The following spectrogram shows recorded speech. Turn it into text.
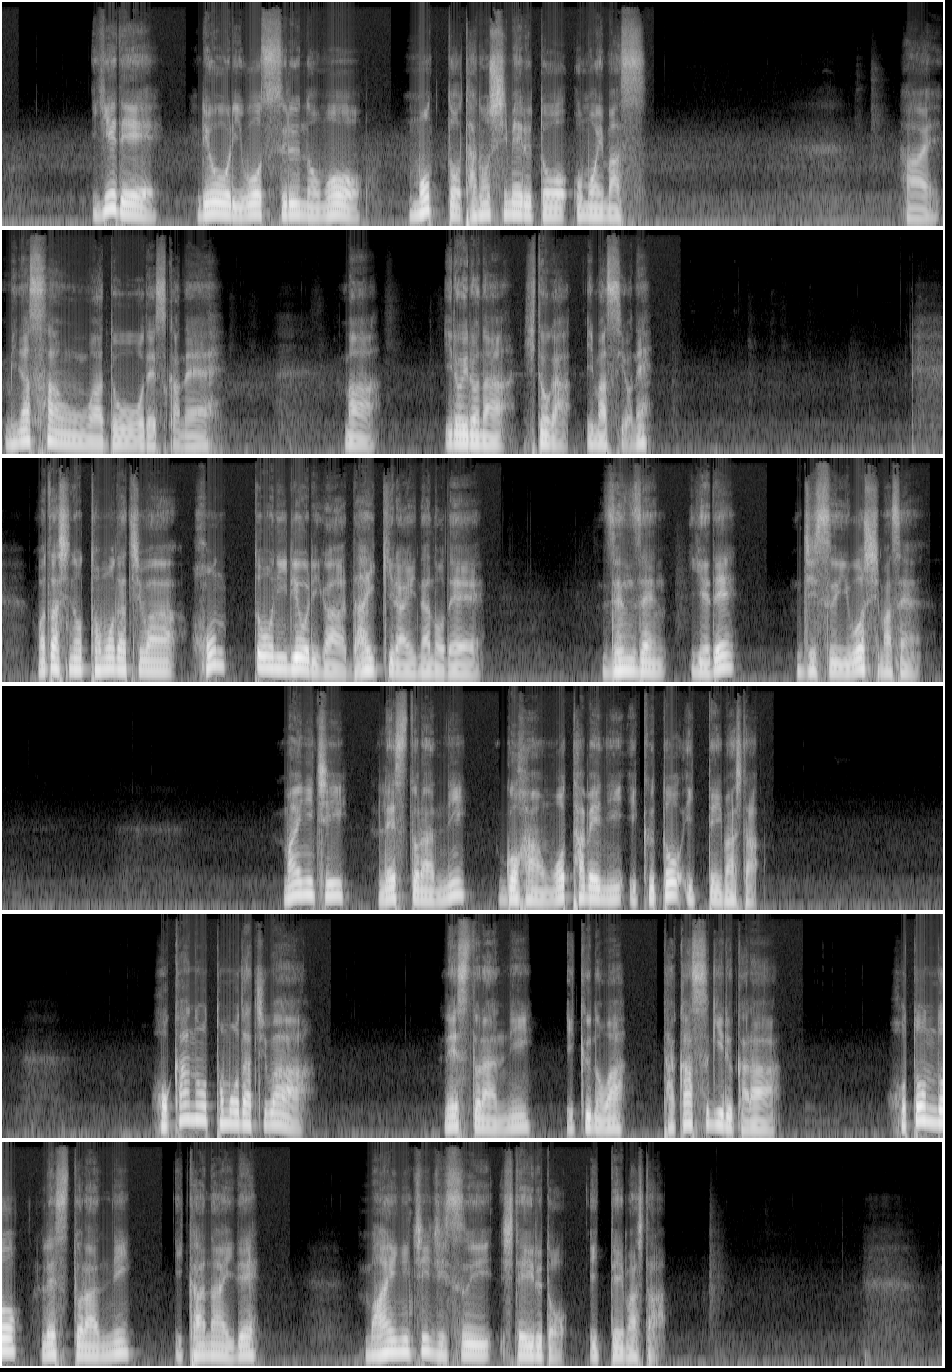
家で料理をするのももっと楽しめると思います。はい。皆さんはどうですかね？まあ、いろいろな人がいますよね。私の友達は本当に料理が大嫌いなので、全然家で自炊をしません。毎日レストランにご飯を食べに行くと言っていました。他の友達はレストランに行くのは高すぎるからほとんどレストランに行かないで毎日自炊していると言っていました。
